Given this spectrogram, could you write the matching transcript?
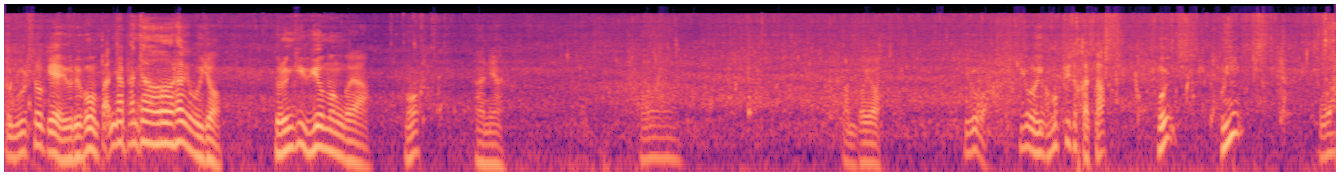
이거. 물 속에 요리 보면 반들반들하게 보이죠? 이런 게 위험한 거야. 어? 아니야. 아, 안 보여. 이거 봐. 이거 봐. 이거 호피석 같다. 어이? 어이? 와.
